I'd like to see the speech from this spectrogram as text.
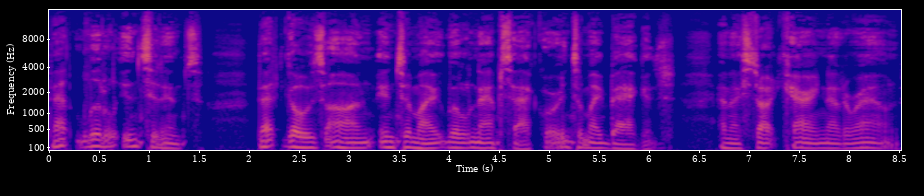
that little incident that goes on into my little knapsack or into my baggage, and I start carrying that around.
